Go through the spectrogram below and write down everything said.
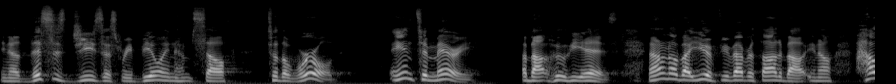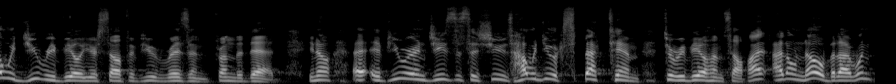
You know, this is Jesus revealing himself to the world and to Mary about who he is. And I don't know about you if you've ever thought about, you know, how would you reveal yourself if you'd risen from the dead? You know, uh, if you were in Jesus' shoes, how would you expect him to reveal himself? I, I don't know, but I wouldn't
